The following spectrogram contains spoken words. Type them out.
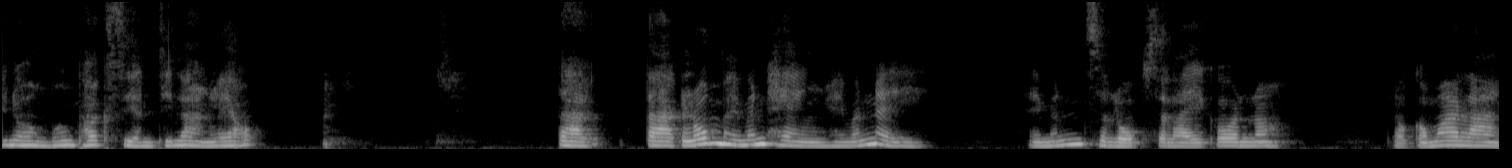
พี่น้องเบิ่งพักเสียนที่ล่างแล้ว ตากตากล้มให้มันแห้งให้มันไหนให้มันสลบสไลด์ก่อนเนาะเราก็มาล้าง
